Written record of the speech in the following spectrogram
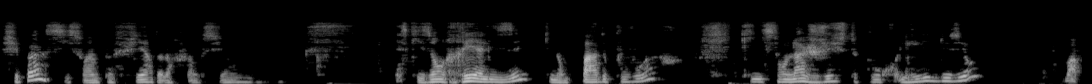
Je sais pas s'ils sont un peu fiers de leur fonction. Est-ce qu'ils ont réalisé qu'ils n'ont pas de pouvoir? Qu'ils sont là juste pour l'illusion? Bah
